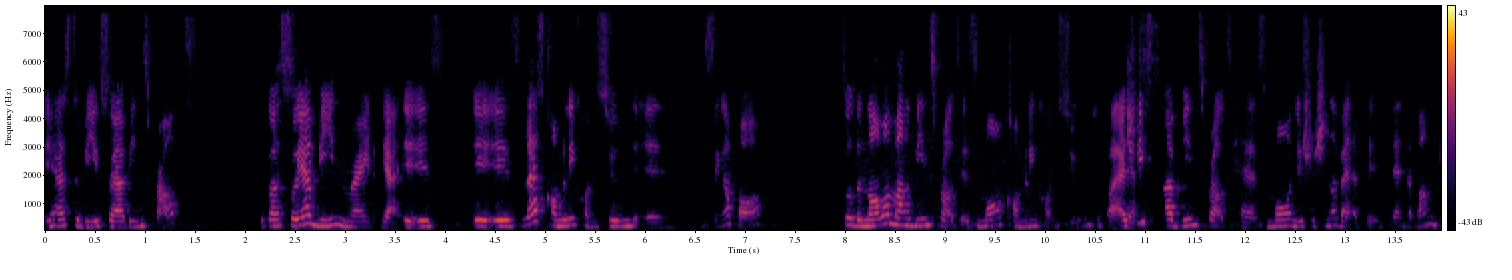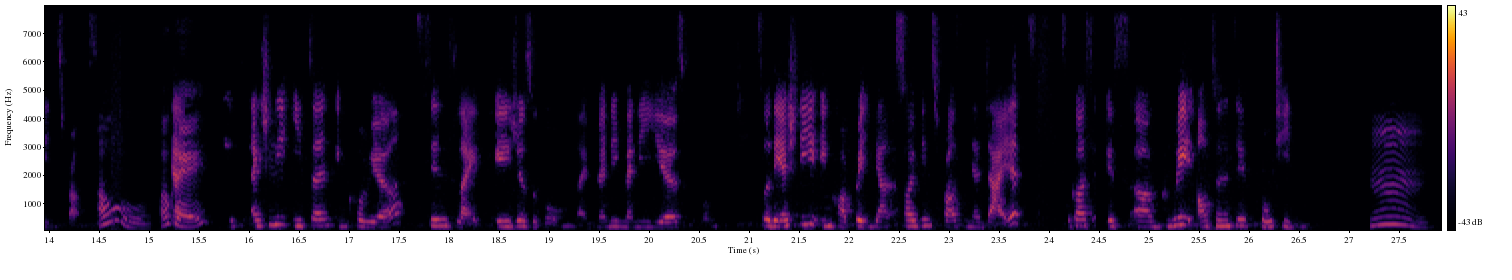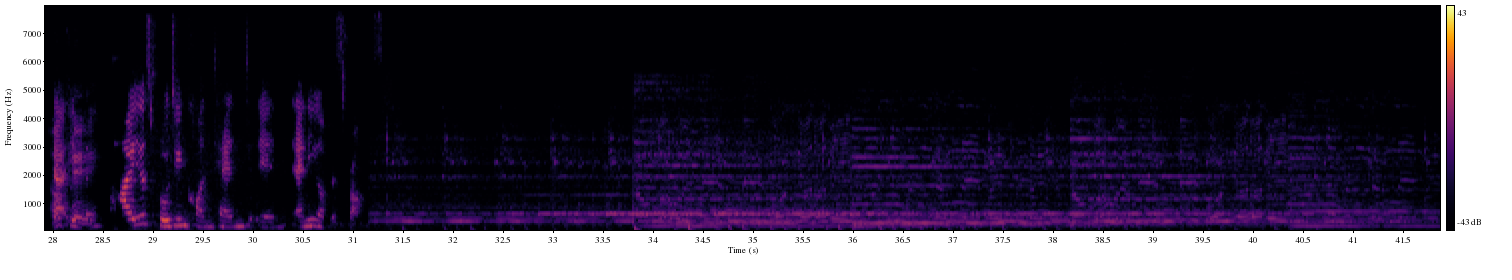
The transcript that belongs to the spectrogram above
it has to be soya bean sprouts because soya bean, right? Yeah, it is it is less commonly consumed in Singapore. So the normal mung bean sprouts is more commonly consumed, but actually Yes. soya bean sprouts has more nutritional benefits than the mung bean sprouts. Oh, okay. It's actually eaten in Korea since like ages ago, like many many years ago. So they actually incorporate young soybean sprouts in their diets because it's a great alternative protein. Hmm. Okay. It has highest protein content in any of the sprouts.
